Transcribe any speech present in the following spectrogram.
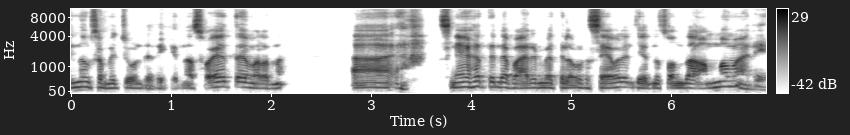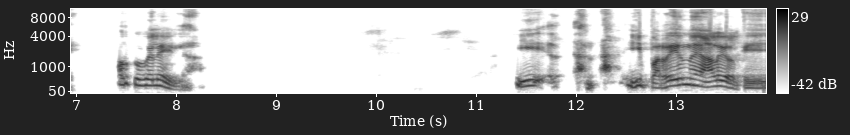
ഇന്നും ശ്രമിച്ചുകൊണ്ടിരിക്കുന്ന സ്വയത്തെ മറന്ന് സ്നേഹത്തിന്റെ പാരമ്യത്തിൽ അവർക്ക് സേവനം ചെയ്യുന്ന സ്വന്തം അമ്മമാരെ അവർക്ക് വിലയില്ല. ഈ ഈ പറയുന്ന ആളുകൾക്ക് ഈ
